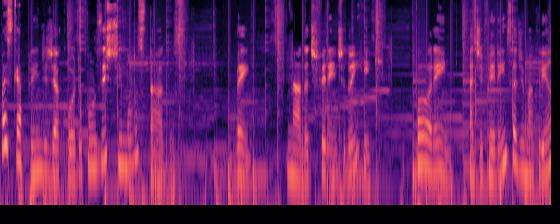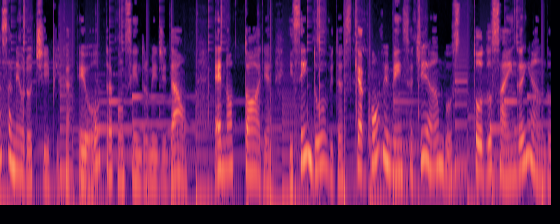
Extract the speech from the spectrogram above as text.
mas que aprende de acordo com os estímulos dados. Bem, nada diferente do Henrique. Porém, a diferença de uma criança neurotípica e outra com síndrome de Down é notória e sem dúvidas que a convivência de ambos todos saem ganhando.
